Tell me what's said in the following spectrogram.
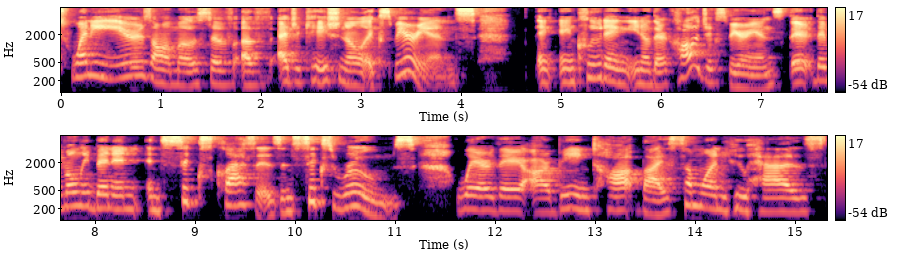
20 years almost of, of educational experience including you know their college experience they've only been in in six classes in six rooms where they are being taught by someone who has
